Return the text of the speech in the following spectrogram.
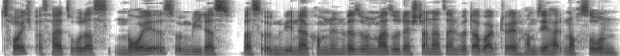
Zeug, was halt so das Neue ist, irgendwie das, was irgendwie in der kommenden Version mal so der Standard sein wird, aber aktuell haben sie halt noch so ein,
